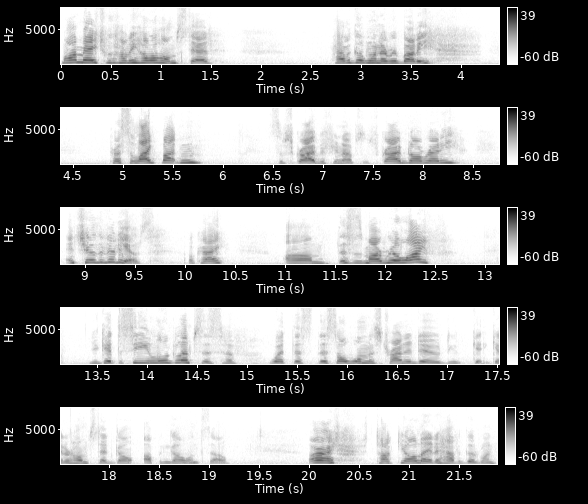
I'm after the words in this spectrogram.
Mom H with Honey Hollow Homestead. Have a good one, everybody. Press the like button, subscribe if you're not subscribed already, and share the videos, okay? Um, this is my real life. You get to see little glimpses of what this, this old woman's trying to do to get, get her homestead go, up and going. So, all right, talk to y'all later. Have a good one.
